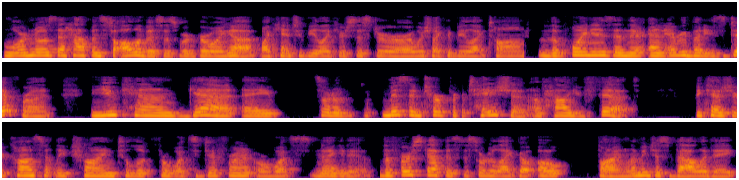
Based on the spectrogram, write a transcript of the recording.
Lord knows that happens to all of us as we're growing up. Why can't you be like your sister? Or I wish I could be like Tom. The point is, and there, and everybody's different. You can get a sort of misinterpretation of how you fit because you're constantly trying to look for what's different or what's negative. The first step is to sort of like go, oh, fine, let me just validate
